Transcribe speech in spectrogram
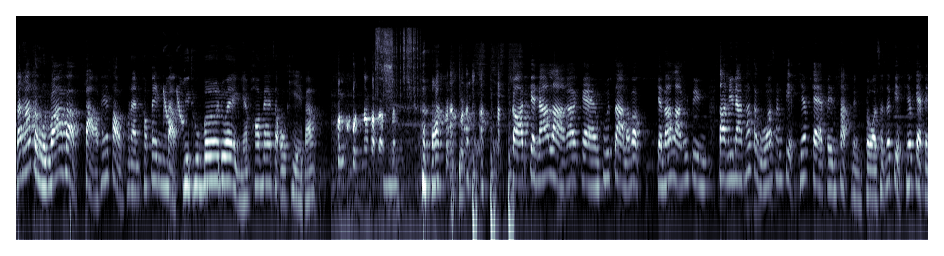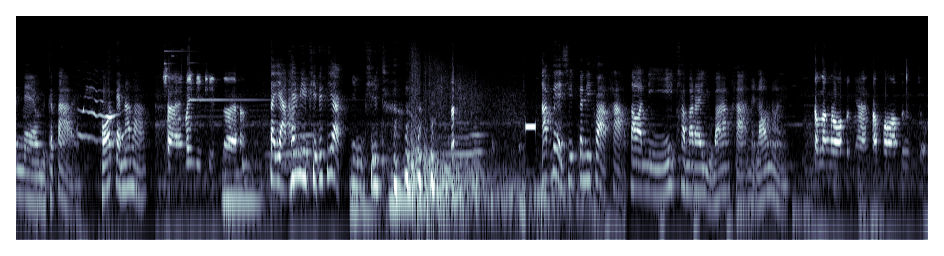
แล้วถ้าสมมติว่าแบบสาวประเพศสองคนนั้นเขาเป็นแบบยูทูบเบอร์ด้วยอย่างเงี้ยพ่อแม่จะโอเคปะ คุ้นๆนะครับแบบมัน ก๊อตแกน่ารักอะแกพูดจาแล้วแบบแกน่ารักจริงๆตอนนี้นะถ้าสมมติว่าฉันเปรียบเทียบแกเป็นสัตว์หนึ่งตัว ฉันจะเปรียบเทียบแกเป็นแมวหรือกระต่าย เพราะว่าแกน่ารัก ใช่ไม่มีพิษเลยครับ แต่อยากให้มีพิษให้พี่อยากกินพิษ อัปเดตชีวิตกันดีกว่าค่ะ ตอนนี้ทำอะไรอยู่บ้างคะไหนเล่าหน่อย กำลังรอฝึกงานครับเพราะว่าเพิ่งจบ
